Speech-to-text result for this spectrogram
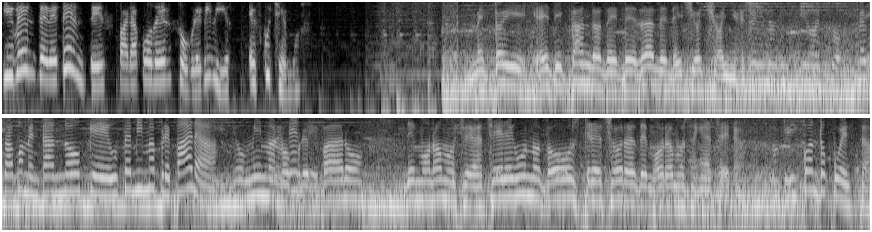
y vende detentes para poder sobrevivir. Escuchemos. Me estoy dedicando desde edad de 18 años. De los 18. Me estaba comentando que usted misma prepara. Yo misma lo preparo. Demoramos en hacer en uno, dos, tres horas demoramos en hacer. ¿Y cuánto cuesta?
